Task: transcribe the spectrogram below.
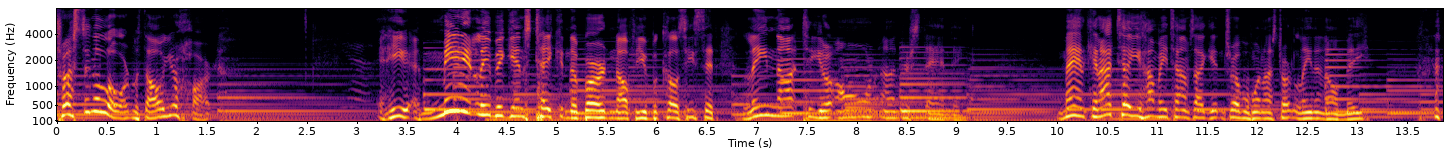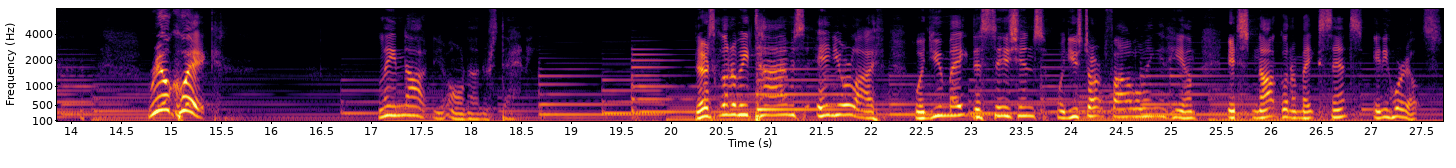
Trust in the Lord with all your heart. And he immediately begins taking the burden off you because he said, Lean not to your own understanding. Man, can I tell you how many times I get in trouble when I start leaning on me? Real quick. Lean not your own understanding. There's going to be times in your life when you make decisions, when you start following in Him, it's not going to make sense anywhere else.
